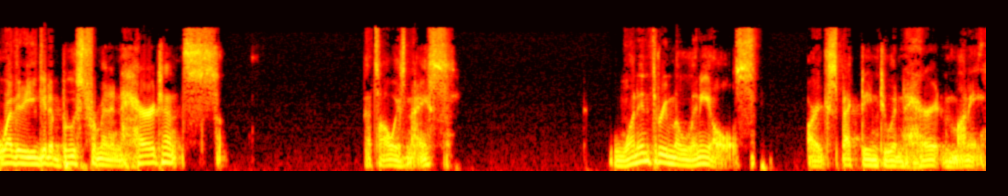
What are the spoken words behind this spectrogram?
Whether you get a boost from an inheritance, that's always nice one in three millennials are expecting to inherit money.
